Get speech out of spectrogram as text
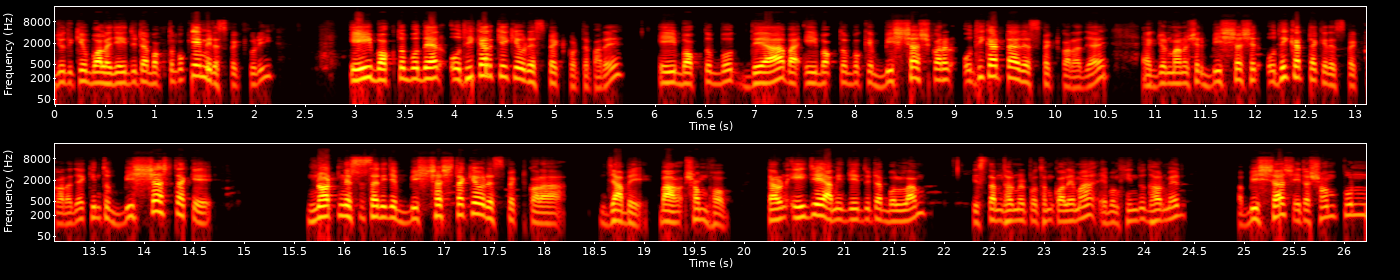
যদি কেউ বলে যে এই ২ টা বক্তব্যকে আমি রেসপেক্ট করি, এই বক্তব্য দেওয়ার অধিকারকে কেউ রেসপেক্ট করতে পারে। এই বক্তব্য দেয়া বা এই বক্তব্যকে বিশ্বাস করার অধিকারটা রেসপেক্ট করা যায়। একজন মানুষের বিশ্বাসের অধিকারটাকে রেসপেক্ট করা যায়। কিন্তু বিশ্বাসটাকে নট নেসেসারি যে বিশ্বাসটাকেও রেসপেক্ট করা যাবে বা সম্ভব। কারণ এই যে আমি যে ২ টা বললাম, ইসলাম ধর্মের ১ম কলেমা এবং হিন্দু ধর্মের বিশ্বাস এটা সম্পূর্ণ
